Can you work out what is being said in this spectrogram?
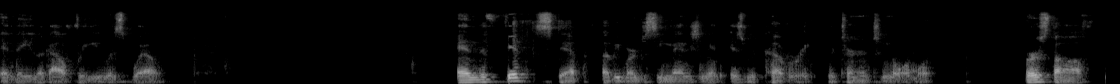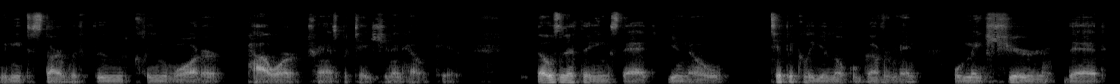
and they look out for you as well. And the fifth step of emergency management is recovery, return to normal. First off, we need to start with food, clean water, power, transportation, and healthcare. Those are the things that, you know, typically your local government will make sure that,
